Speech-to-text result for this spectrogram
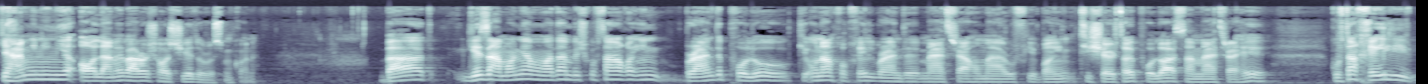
که همین این یه عالمه براش حاشیه درست می‌کنه. بعد یه زمانی هم اومدن بهش گفتن آقا این برند پولو که اونم خب خیلی برند مطرح و معروفیه با این تیشرت های پولو اصلا مطرحه. گفتن خیلی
